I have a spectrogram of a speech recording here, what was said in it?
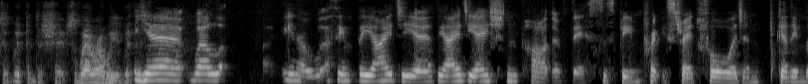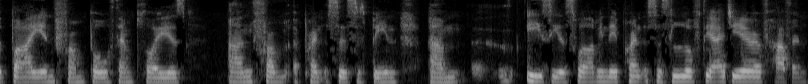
to whip into shape. So where are we with it? Yeah, well, you know, I think the idea, the ideation part of this has been pretty straightforward, and getting the buy-in from both employers and from apprentices has been um, easy as well. I mean, the apprentices love the idea of having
